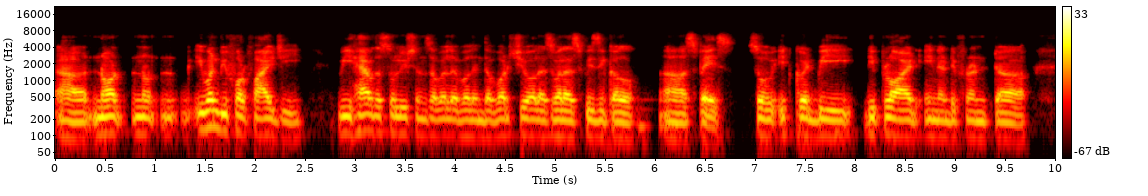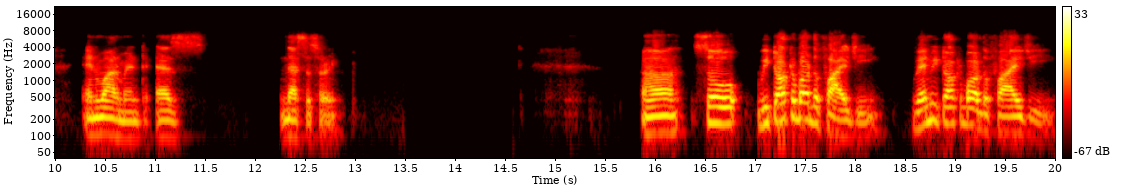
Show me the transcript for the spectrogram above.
uh, not not even before 5G, we have the solutions available in the virtual as well as physical uh, space. So it could be deployed in a different uh, environment as necessary. Uh, so we talked about the 5G. When we talked about the 5G,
